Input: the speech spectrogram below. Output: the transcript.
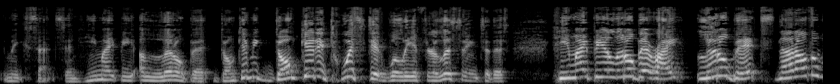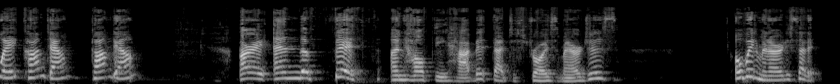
it makes sense. And he might be a little bit, don't get me, don't get it twisted, Willie, if you're listening to this. He might be a little bit right, little bit, not all the way. Calm down, calm down. All right. And the fifth unhealthy habit that destroys marriages. Oh, wait a minute. I already said it.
